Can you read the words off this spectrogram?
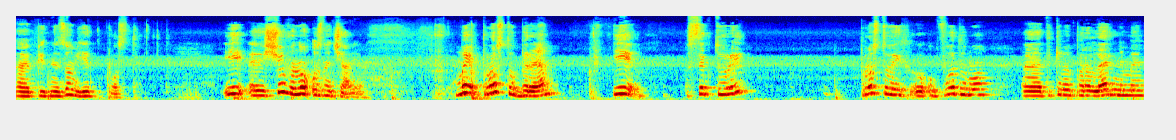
е, під низом є пост. І е, що воно означає? Ми просто беремо і сектори, просто їх е, обводимо е, такими паралельними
